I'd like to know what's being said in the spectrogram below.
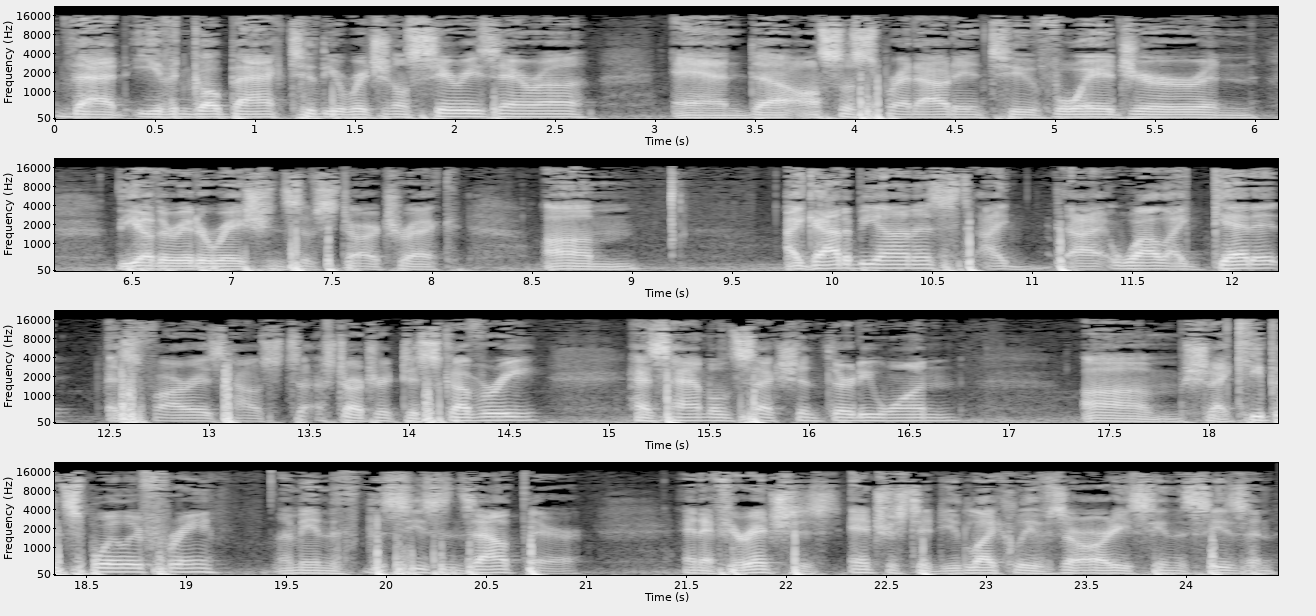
that even go back to the original series era and uh, also spread out into Voyager and the other iterations of Star Trek. Um, I got to be honest. I, I, while I get it as far as how St- Star Trek Discovery has handled Section Thirty One, um, should I keep it spoiler free? I mean, the, the, season's out there, and if you're interest, interested, you'd likely have already seen the season.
